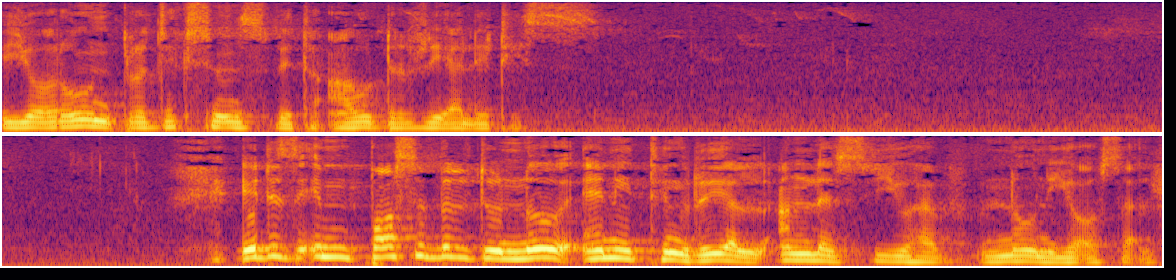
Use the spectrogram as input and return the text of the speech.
your own projections with outer realities. It is impossible to know anything real unless you have known yourself.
